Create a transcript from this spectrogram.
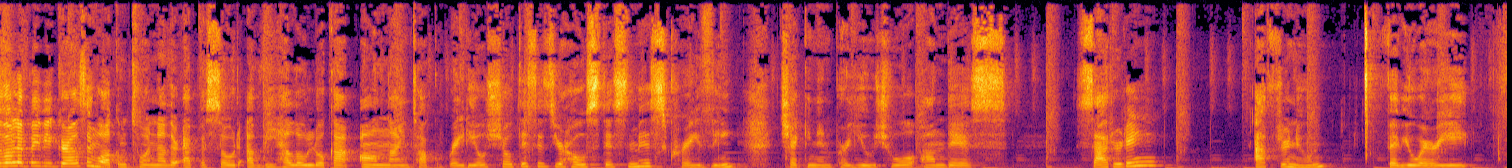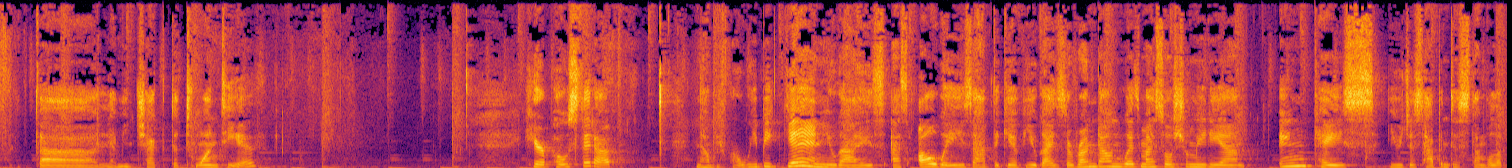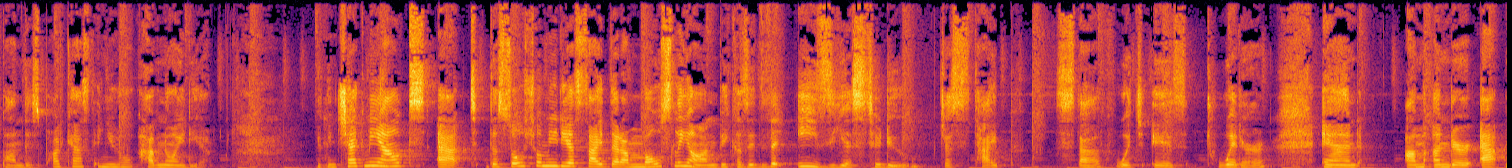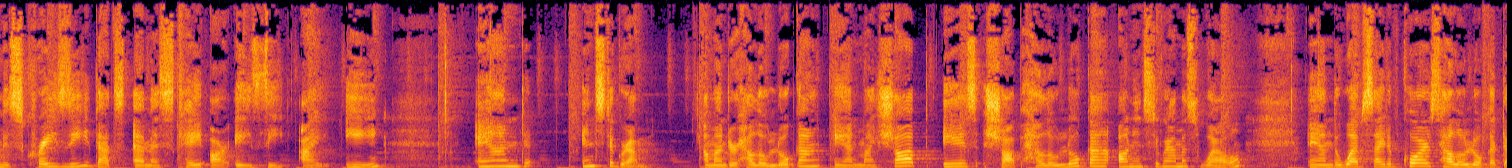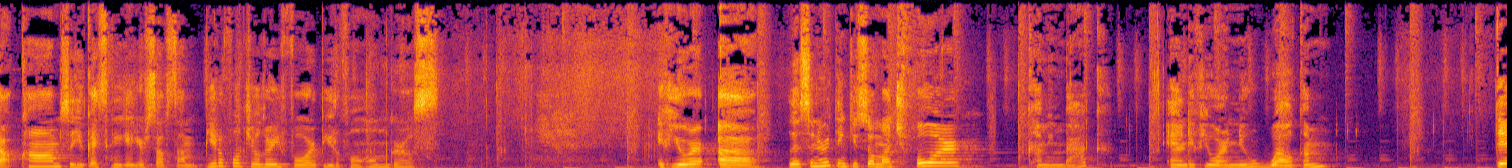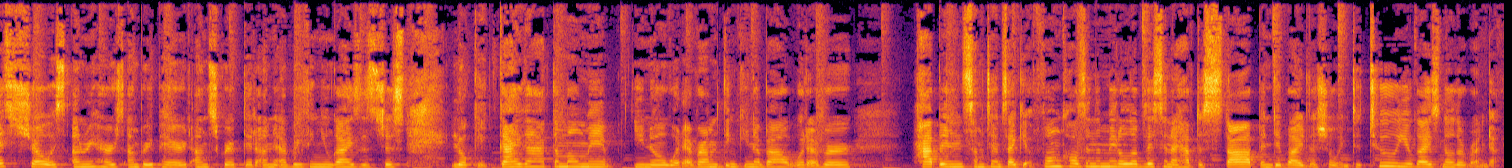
Hola, baby girls, and welcome to another episode of the Hello Loca online talk radio show. This is your hostess, Ms. Krazie, checking in per usual on this Saturday afternoon, February, uh, let me check, the 20th. Here posted up. Now, before we begin, you guys, as always, I have to give you guys the rundown with my social media in case you just happen to stumble upon this podcast and you have no idea. You can check me out at the social media site that I'm mostly on because it's the easiest to do. Just type stuff, which is Twitter. And I'm under at Ms. Krazie. That's M S K R A Z I E. And Instagram. I'm under Hello Loca, and my shop is Shop Hello Loca on Instagram as well. And the website, of course, helloloca.com, so you guys can get yourself some beautiful jewelry for beautiful homegirls. If you're a listener, thank you so much for coming back. And if you are new, welcome. This show is unrehearsed, unprepared, unscripted, on everything, you guys. It's just lo que caiga at the moment. You know, whatever I'm thinking about, whatever happens. Sometimes I get phone calls in the middle of this and I have to stop and divide the show into two. You guys know the rundown.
